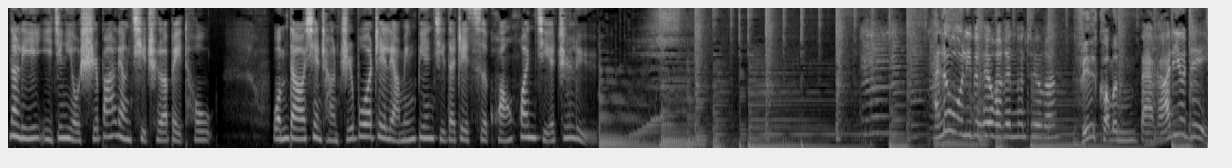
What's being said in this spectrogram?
那里已经有十八辆汽车被偷。我们到现场直播这两名编辑的这次狂欢节之旅。Hallo, liebe Hörerinnen und Hörer, Willkommen bei Radio D.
